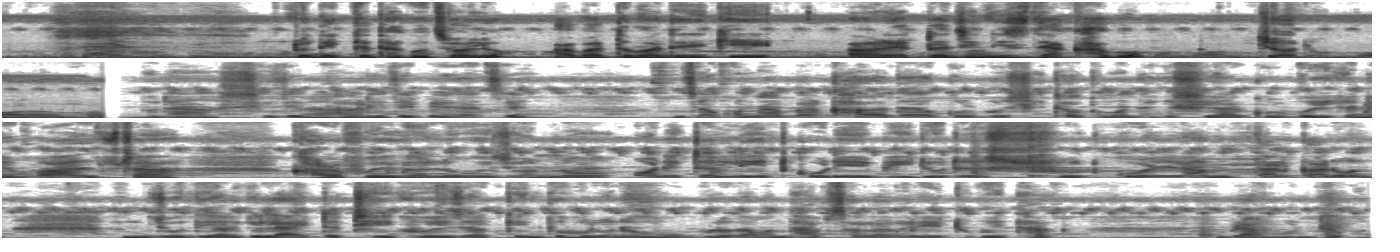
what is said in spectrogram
তো দেখতে থাকো, চলো। আবার তোমাদেরকে আর একটা জিনিস দেখাবো। চলো। বন্ধুরা সিজনের হাড়ি চেপে গেছে। যখন আবার খাওয়া দাওয়া করব, সেটাও তোমাদেরকে শেয়ার করব। এখানে বাল্বটা খারাপ হয়ে গেল, ওই জন্য অনেকটা লেট করে ভিডিওটা শ্যুট করলাম। তার কারণ, যদি আর কি লাইটটা ঠিক হয়ে যাক, কিন্তু হলো না, মুখগুলো কেমন ধাপসা লাগল, এটুকুই থাক। ব্রাহ্মণ ঠাকুর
